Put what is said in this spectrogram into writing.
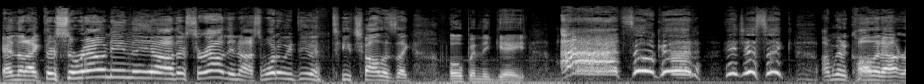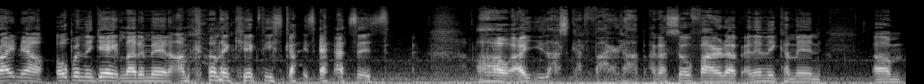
and they're like they're surrounding the uh, they're surrounding us. What do we do? And T'Challa's like, open the gate. Ah, it's so good. It just like I'm gonna call it out right now. Open the gate, let him in. I'm gonna kick these guys' asses. Oh, I, just got fired up. I got so fired up, and then they come in. Um,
